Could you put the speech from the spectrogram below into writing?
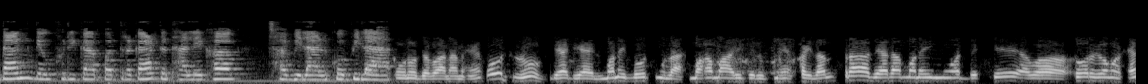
दाङ देउखुरीका पत्रकार तथा लेखक छविलाल कोपिला। कोनो जमाना में है। बहुत रोग व्याधि आयल मनै बहुत मुला। महामारी के रूप में फैलल। इतना ज्यादा मनै मुआ देख के अब स्वर्ग में है।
